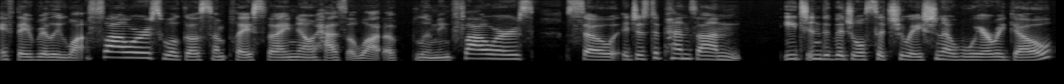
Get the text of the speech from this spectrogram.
If they really want flowers, we'll go someplace that I know has a lot of blooming flowers. So it just depends on each individual situation of where we go.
